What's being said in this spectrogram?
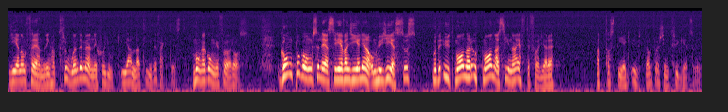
genom förändring har troende människor gjort i alla tider faktiskt. Många gånger före oss. Gång på gång så läser vi evangelierna om hur Jesus både utmanar och uppmanar sina efterföljare att ta steg utanför sin trygghetszon.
